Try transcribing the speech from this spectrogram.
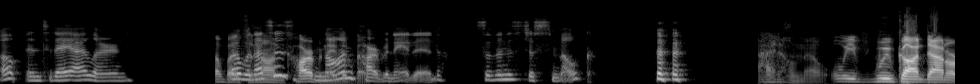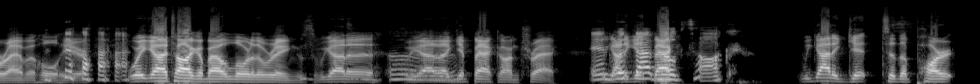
Oh, and today I learned. Oh, but oh, it's but that says non-carbonated. So then it's just milk. I don't know. We've we've gone down a rabbit hole here. we gotta talk about Lord of the Rings. We gotta we gotta Uh. get back on track. and gotta with get that back- milk talk, We gotta get to the part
